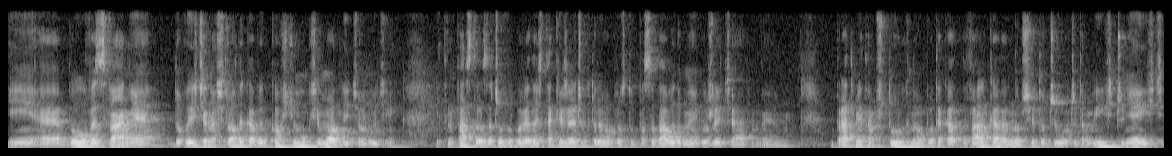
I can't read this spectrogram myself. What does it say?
i e, było wezwanie do wyjścia na środek, aby Kościół mógł się modlić o ludzi. I ten pastor zaczął wypowiadać takie rzeczy, które po prostu pasowały do mojego życia. Em, Brat mnie tam szturchnął, bo taka walka wewnątrz się toczyło, czy tam iść, czy nie iść.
